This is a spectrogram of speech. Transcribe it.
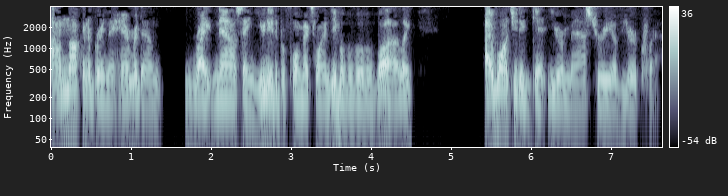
I'm not going to bring the hammer down right now saying you need to perform X, Y, and Z, blah, blah, blah, blah, blah. Like, I want you to get your mastery of your craft.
